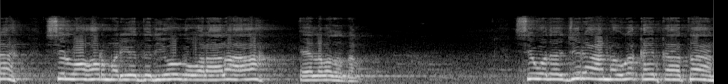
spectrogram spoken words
leh si loo hormariyo dadyooga walaalaha ah ee labada dal. Si wadajir ahna uga qayb qaataan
